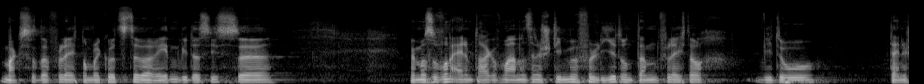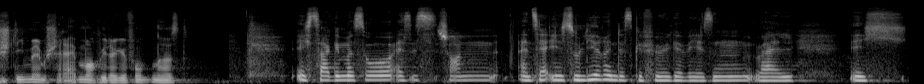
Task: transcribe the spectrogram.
magst du da vielleicht nochmal kurz darüber reden, wie das ist, äh, wenn man so von einem Tag auf den anderen seine Stimme verliert und dann vielleicht auch, wie du deine Stimme im Schreiben auch wieder gefunden hast? Ich sage immer so, es ist schon ein sehr isolierendes Gefühl gewesen, weil ich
